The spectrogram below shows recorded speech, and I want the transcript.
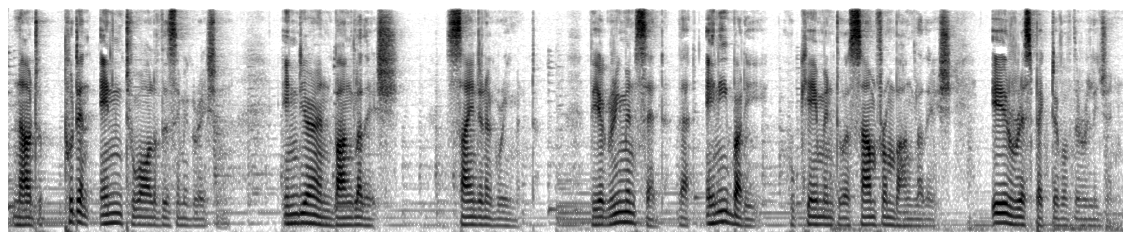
Now, to put an end to all of this immigration, India and Bangladesh signed an agreement. The agreement said that anybody who came into Assam from Bangladesh, irrespective of the religion,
